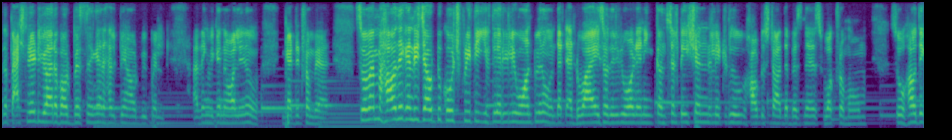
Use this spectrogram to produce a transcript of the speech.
the passionate you are about business and helping out people i think we can all you know get it from there so ma'am how they can reach out to coach preeti if they really want to you know that advice or they really want any consultation related to how to start the business work from home so how they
